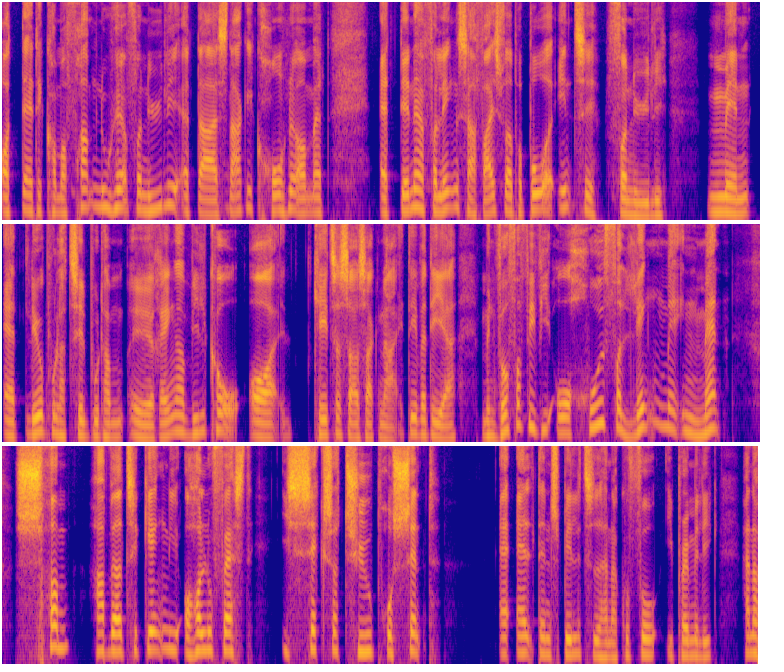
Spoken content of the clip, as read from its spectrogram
og da det kommer frem nu her for nylig, at der er snak i krone om, at, at den her forlængelse har faktisk været på bordet indtil for nylig, men at Liverpool har tilbudt ham øh, ringere vilkår, og Keita så har sagt nej, det er hvad det er. Men hvorfor vil vi overhovedet forlænge med en mand, som har været tilgængelig, og hold nu fast, i 26 procent af al den spilletid, han har kunne få i Premier League. Han har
